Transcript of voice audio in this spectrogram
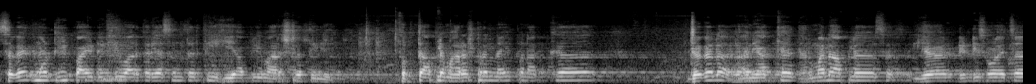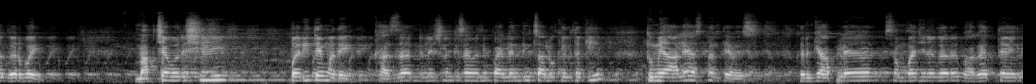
सगळ्यात मोठी पायदिंडी वारकरी असेल तर ती ही आपली महाराष्ट्रातील आहे. फक्त आपल्या महाराष्ट्राला नाही पण अख्ख्या जगाला आणि अख्ख्या धर्माला आपलं स- ह्या दिंडी सोहळ्याचा गर्व आहे. मागच्या वर्षी परितेमध्ये खासदार निलेश लंके साहेबांनी पहिल्यांदा चालू केलं होतं की तुम्ही आले असताल त्यावेळेस. कारण की आपल्या संभाजीनगर भागातील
